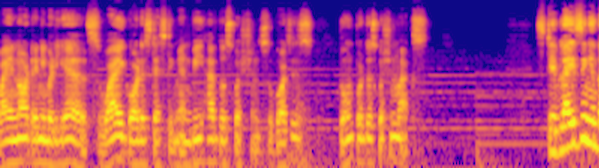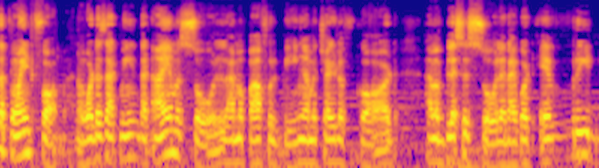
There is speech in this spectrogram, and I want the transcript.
why not anybody else? Why God is testing? Me and we have those questions. So God says, don't put those question marks. Stabilizing in the point form. Now, what does that mean? That I am a soul, I'm a powerful being, I'm a child of God, I'm a blessed soul, and I've got every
